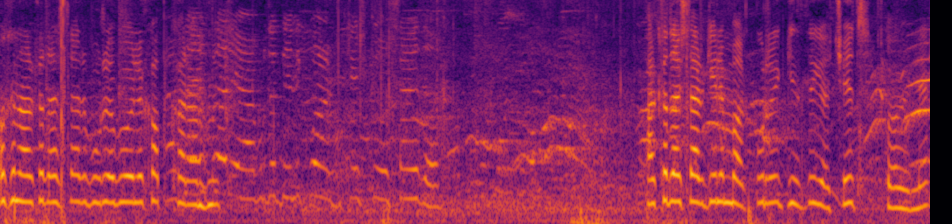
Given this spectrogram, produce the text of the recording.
Bakın arkadaşlar burada böyle kapkaranlık. Arkadaşlar ya burada delik vardı keşke olsaydı. Arkadaşlar gelin bak burada gizli geçit böyle.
